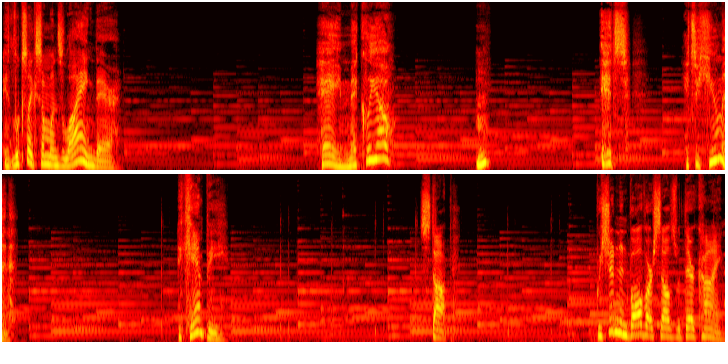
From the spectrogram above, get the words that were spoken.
It looks like someone's lying there. Hey, Mikleo? Hmm? It's... it's a human. It can't be. Stop. We shouldn't involve ourselves with their kind.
